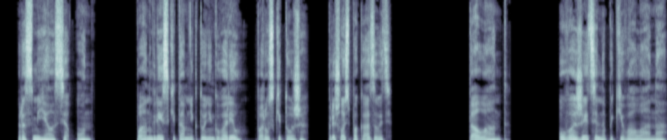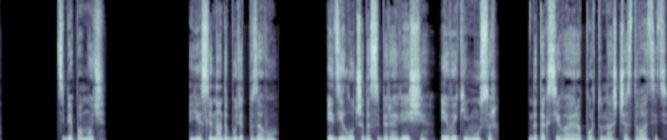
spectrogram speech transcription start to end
— рассмеялся он. «По-английски там никто не говорил, по-русски тоже. Пришлось показывать». «Талант», — уважительно покивала она. «Тебе помочь?» «Если надо будет, позову. Иди лучше дособирай вещи и выкинь мусор. До такси в аэропорт у нас час двадцать».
